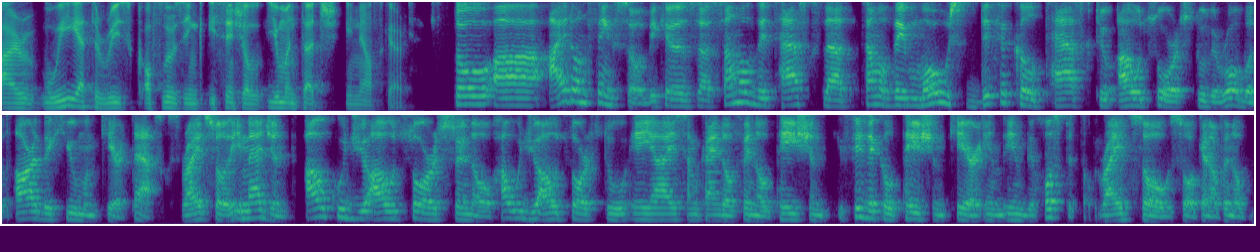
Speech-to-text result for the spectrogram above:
Are we at the risk of losing essential human touch in healthcare? So uh, I don't think so because uh, some of the tasks that some of the most difficult tasks to outsource to the robot are the human care tasks, right? So imagine how could you outsource, you know, how would you outsource to AI some kind of you know patient physical patient care in in the hospital, right? So so kind of you know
